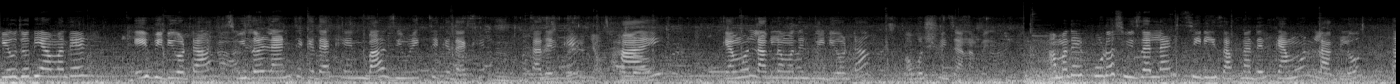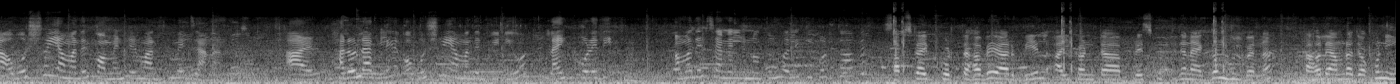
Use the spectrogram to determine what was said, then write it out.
কেউ যদি আমাদের এই ভিডিওটা সুইজারল্যান্ড থেকে দেখেন বা জিউরিক থেকে দেখেন, তাদেরকে হাই, কেমন লাগল আমাদের ভিডিওটা অবশ্যই জানাবেন। আমাদের পুরো সুইজারল্যান্ড সিরিজ আপনাদের কেমন লাগল তা অবশ্যই আমাদের কমেন্টের মাধ্যমে জানান আর ভালো লাগলে অবশ্যই আমাদের ভিডিও লাইক করে দিন। আমাদের চ্যানেলে নতুন হলে কি করতে হবে? সাবস্ক্রাইব করতে হবে আর বেল আইকনটা প্রেস করতে যেন একদম ভুলবেন না। তাহলে আমরা যখনই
